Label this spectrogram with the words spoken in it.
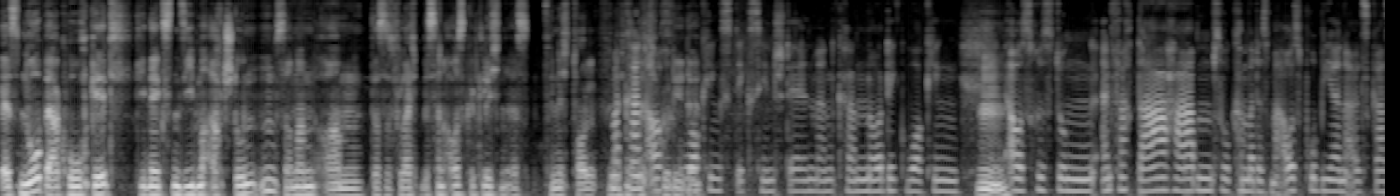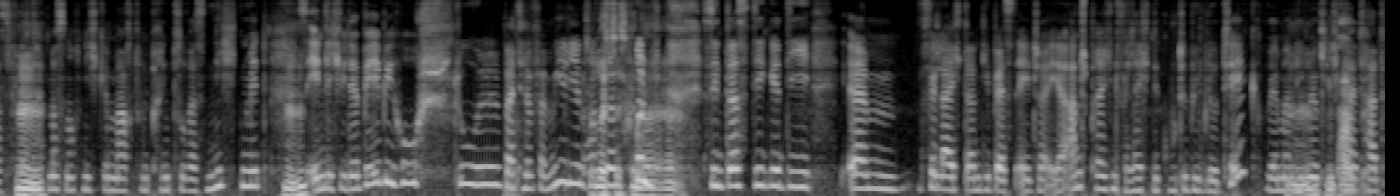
es nur berghoch geht, die nächsten sieben, acht Stunden, sondern ähm, dass es vielleicht ein bisschen ausgeglichen ist. Finde ich toll. Finde Man ich kann auch. Walking Sticks hinstellen, man kann Nordic Walking Mhm. Ausrüstung einfach da haben. So kann man das mal ausprobieren als Gast. Vielleicht Mhm. hat man es noch nicht gemacht und bringt sowas nicht mit. Ist ähnlich wie der Babyhochstuhl bei der Familienunterkunft. Richtig, genau, ja. Sind das Dinge, die ähm, vielleicht dann die Best Ager eher ansprechen? Vielleicht eine gute Bibliothek, wenn man die Mhm. Ein Möglichkeit paar- hat.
